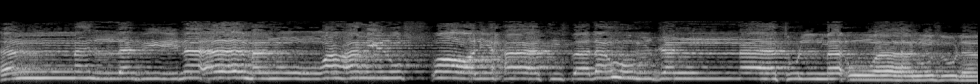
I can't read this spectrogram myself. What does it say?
أَمَّا الَّذِينَ آمَنُوا وَعَمِلُوا الصَّالِحَاتِ فَلَهُمْ جَنَّاتُ الْمَأْوَىٰ نُزُلًا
